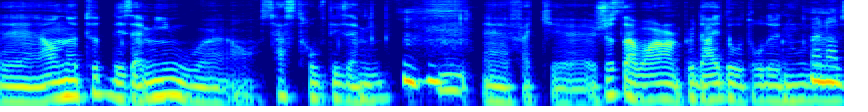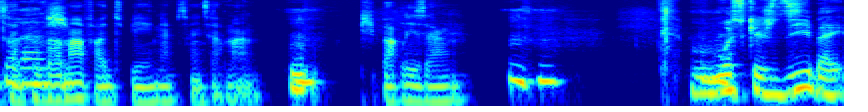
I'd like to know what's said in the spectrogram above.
Euh, on a tous des amis où euh, ça se trouve des amis. Mhm. Euh, fait que euh, juste avoir un peu d'aide autour de nous, là, ça peut vraiment faire du bien, là, sincèrement. Mm. Puis parlez-en. Mhm. Moi, ce que je dis, ben,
